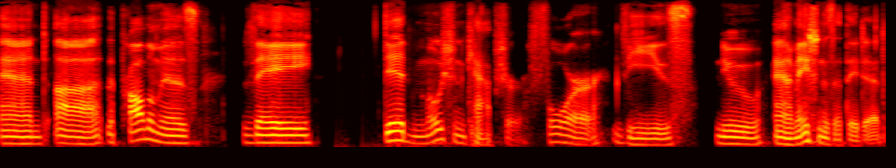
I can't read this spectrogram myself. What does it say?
And uh, the problem is they did motion capture for these new animations that they did.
